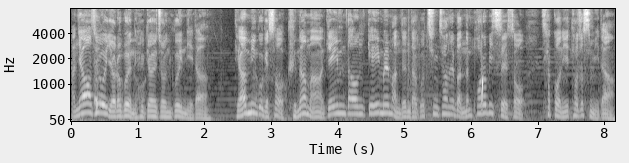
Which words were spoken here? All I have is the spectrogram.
안녕하세요 여러분. 흑열전구입니다 대한민국에서 그나마 게임다운 게임을 만든다고 칭찬을 받는 펄어비스에서 사건이 터졌습니다.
